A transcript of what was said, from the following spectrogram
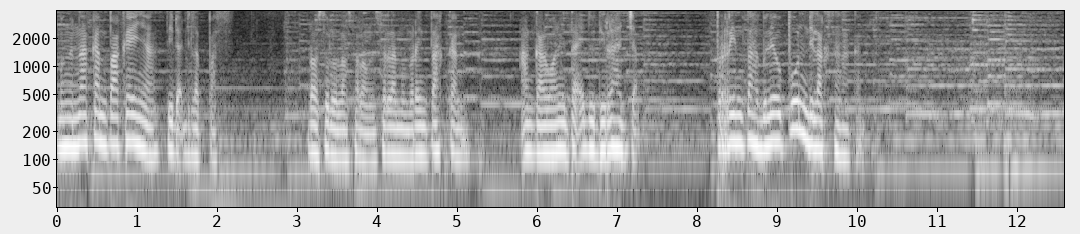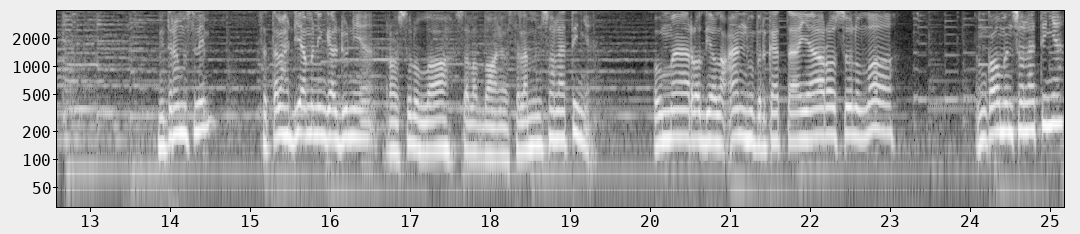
mengenakan pakainya tidak dilepas. Rasulullah SAW memerintahkan agar wanita itu dirajam. Perintah beliau pun dilaksanakan. Mitra Muslim, setelah dia meninggal dunia, Rasulullah SAW mensolatinya. Umar radhiyallahu anhu berkata, "Ya Rasulullah, engkau mensolatinya,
